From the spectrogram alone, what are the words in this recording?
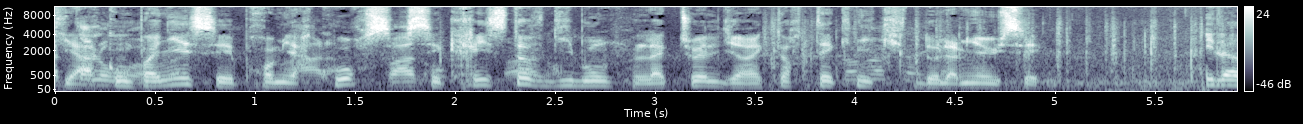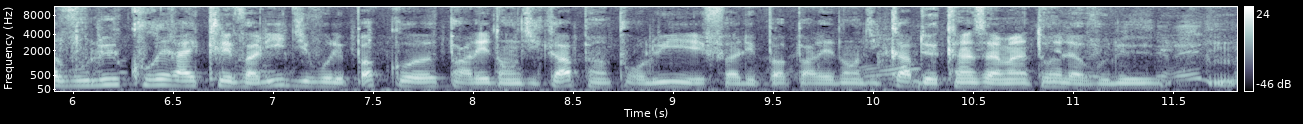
qui a accompagné ses premières courses, c'est Christophe Guibon, l'actuel directeur technique de l'Amiens UC. Il a voulu courir avec les valides, il voulait pas parler d'handicap. hein. Pour lui, il fallait pas parler d'handicap. De 15 à 20 ans, il a voulu mm,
